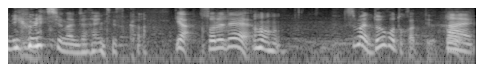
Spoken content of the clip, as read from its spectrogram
リフレッシュなんじゃないんですか？いやそれでうん。つまりどういうことかっていうと、はい。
